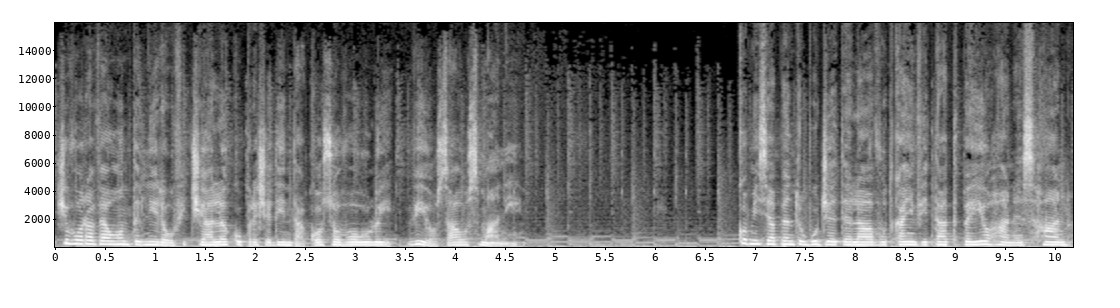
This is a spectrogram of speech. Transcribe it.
și vor avea o întâlnire oficială cu președinta Kosovoului, Viosa Osmani. Comisia pentru bugete l-a avut ca invitat pe Johannes Hahn,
